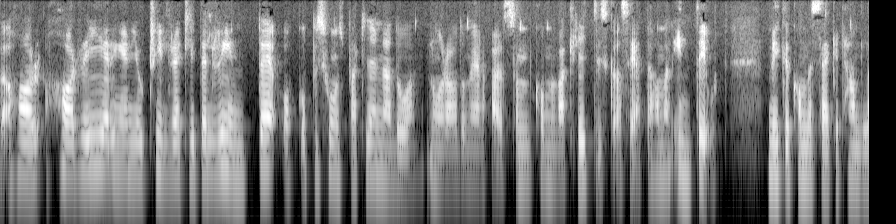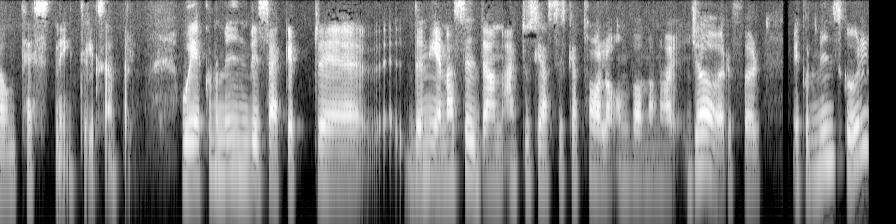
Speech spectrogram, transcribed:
har, har regeringen gjort tillräckligt eller inte och oppositionspartierna då, några av dem i alla fall, som kommer vara kritiska och säga att det har man inte gjort. Mycket kommer säkert handla om testning till exempel. Och i ekonomin blir säkert eh, den ena sidan entusiastiska tala om vad man har, gör för ekonomins skull.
